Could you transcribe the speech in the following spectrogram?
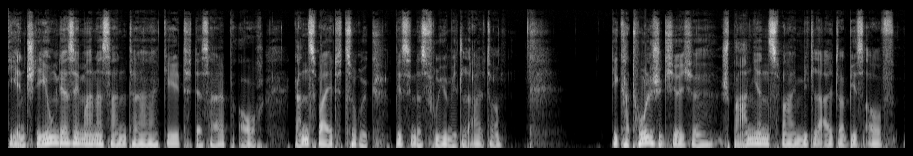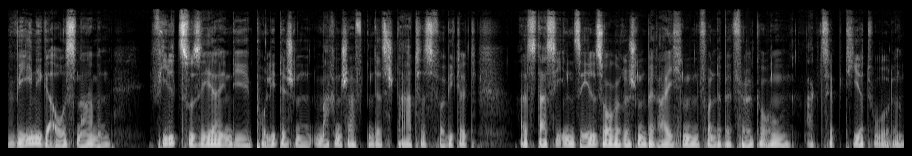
Die Entstehung der Semana Santa geht deshalb auch ganz weit zurück bis in das frühe Mittelalter. Die katholische Kirche Spaniens war im Mittelalter bis auf wenige Ausnahmen viel zu sehr in die politischen Machenschaften des Staates verwickelt, als dass sie in seelsorgerischen Bereichen von der Bevölkerung akzeptiert wurde.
